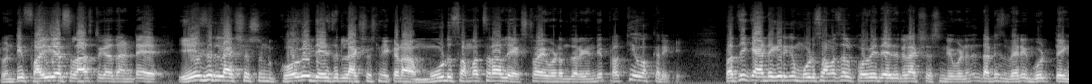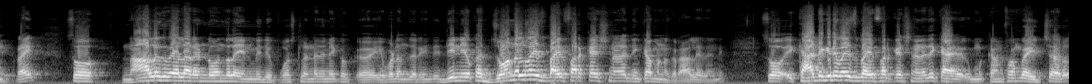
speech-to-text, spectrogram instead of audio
twenty five years last కదా అంటే age relaxation COVID age relaxation ఇక్కడ మూడు సంవత్సరాలు ఎక్స్ట్రా ఇవ్వడం జరిగింది ప్రతి ఒక్కరికి. ప్రతి కేటగిరీకి మూడు సంవత్సరాలు కోవిడ్ ఏజ్ రిలాక్సేషన్ ఇవ్వడం that is very good thing right so నాలుగు వేల రెండు వందల ఎనిమిది పోస్టులు అనేది మీకు uh, ఇవ్వడం జరిగింది. దీని యొక్క జోనల్ వైజ్ బైఫర్కేషన్ అనేది ఇంకా మనకు రాలేదండి. సో ఈ కేటగిరీ వైజ్ బైఫర్కేషన్ అనేది కన్ఫర్మ్గా ఇచ్చారు.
